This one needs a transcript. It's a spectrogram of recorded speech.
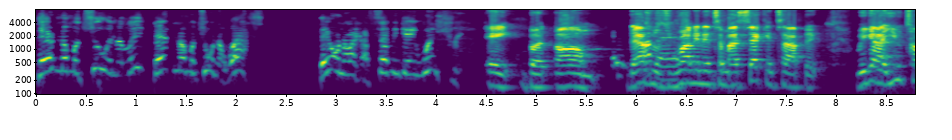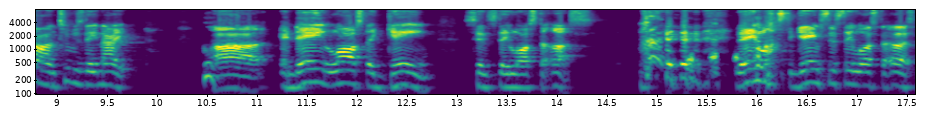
they're number two in the league. They're number two in the West. They on like a seven game win streak. Eight, but um, that My was running into my second topic. We got Utah on Tuesday night, uh, and they ain't lost a game since they lost to us. they ain't lost a game since they lost to us.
